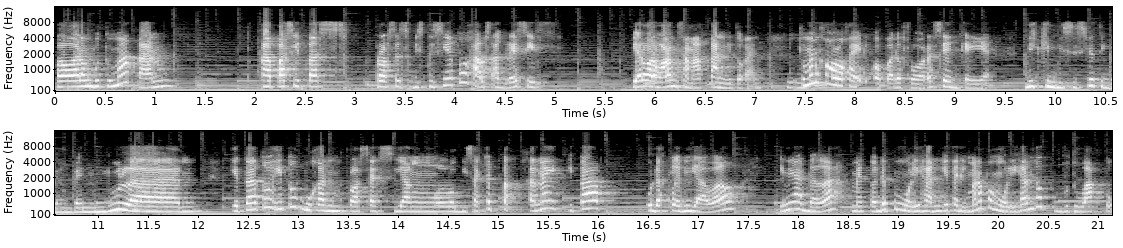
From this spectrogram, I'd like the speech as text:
Kalau orang butuh makan, kapasitas proses bisnisnya tuh harus agresif. Biar orang-orang bisa makan gitu kan. Cuman kalau kayak di Copa de Flores yang kayak bikin bisnisnya 3 sampai 6 bulan. Kita tuh itu bukan proses yang lo bisa cepet karena kita udah klaim di awal ini adalah metode pemulihan kita di mana pemulihan tuh butuh waktu.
